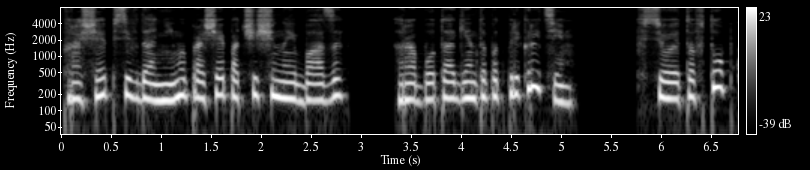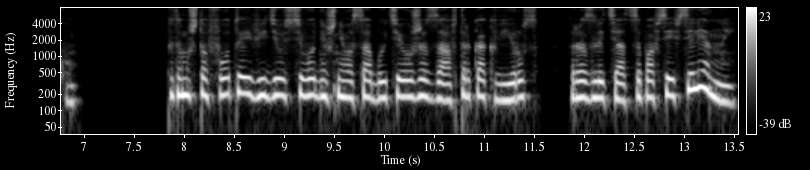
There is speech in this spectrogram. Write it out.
Прощай псевдонимы, прощай почищенные базы, работа агента под прикрытием. Все это в топку. Потому что фото и видео сегодняшнего события уже завтра, как вирус, разлетятся по всей Вселенной.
